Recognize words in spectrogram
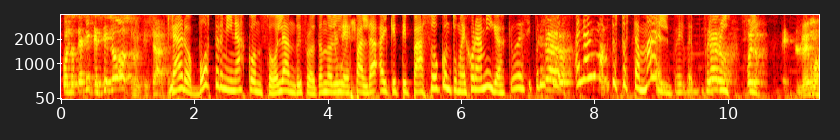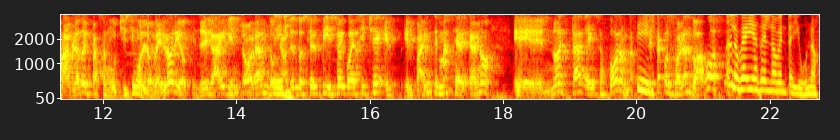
Cuando tenía que ser el otro el que está así. Claro, vos terminás consolando y frotándole la espalda al que te pasó con tu mejor amiga. Que vos decís, pero esto- Claro. en algún momento esto está mal. Eh, eh, Pero Claro, sí, bueno, eh, lo hemos hablado y pasa muchísimo en los velorios, que llega alguien llorando, Sí. cayéndose al piso y vos decís, che, el, el pariente más cercano eh, no está de esa forma, Sí. se está consolando a vos. No los veías del 91.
